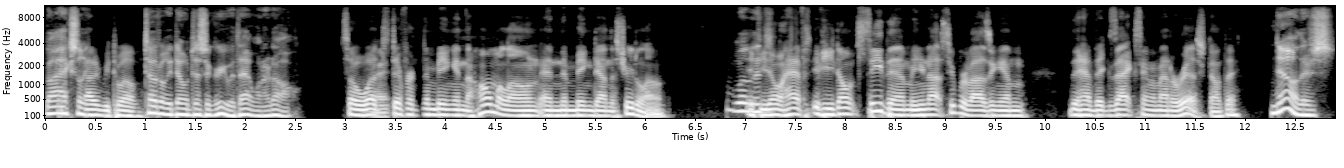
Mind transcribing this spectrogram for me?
But actually be 12. totally don't disagree with that one at all. So what's Right. different than being in the home alone and them being down the street alone? Well, if you don't have if you don't see them and you're not supervising them, they have the exact same amount of risk, don't they? no, there's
